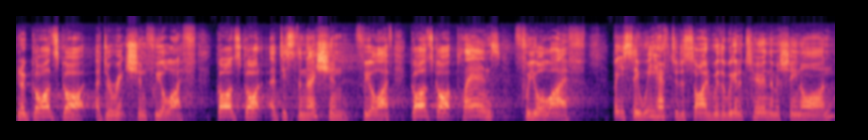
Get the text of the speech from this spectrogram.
You know, God's got a direction for your life. God's got a destination for your life. God's got plans for your life. But you see, we have to decide whether we're going to turn the machine on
